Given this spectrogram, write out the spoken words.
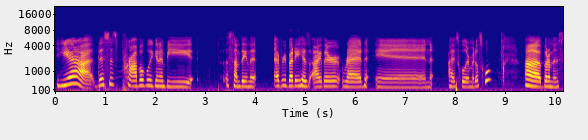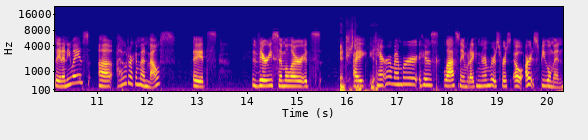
Yeah, this is probably going to be something that everybody has either read in high school or middle school. Uh, but I'm going to say it anyways. Uh, I would recommend Maus. It's very similar. It's Interesting. I yeah. can't remember his last name, but I can remember his first. Oh, Art Spiegelman,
